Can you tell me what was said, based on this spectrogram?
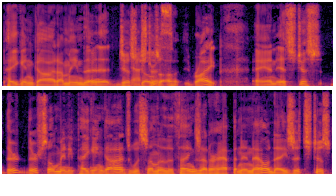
pagan god. I mean, it just goes Asteris. on, right. And it's just there. There's so many pagan gods with some of the things that are happening nowadays. It's just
